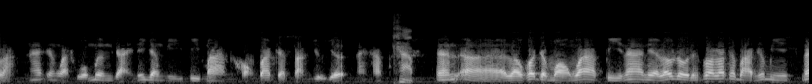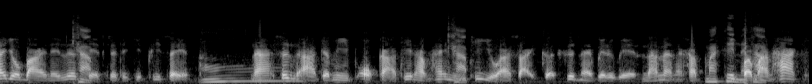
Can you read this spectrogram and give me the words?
หลักๆนะจังหวัดหัวเมืองใหญ่นี่ยังมีดีมานของบ้านจัดสรรอยู่เยอะนะครับครับนั้นเอ่อเราก็จะมองว่าปีหน้าเนี่ยแล้วโดยเฉพาะรัฐบาลก็มีนโยบายในเรื่องครับเขตเศรษฐกิจพิเศษอ๋อนะซึ่งอาจจะมีโอกาสที่ทำให้คมีรับที่อยู่อาศัยเกิดขึ้นในบริเวณนั้นนะนะครับมากขึ้นอีนะประคมารัณบห้าเข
